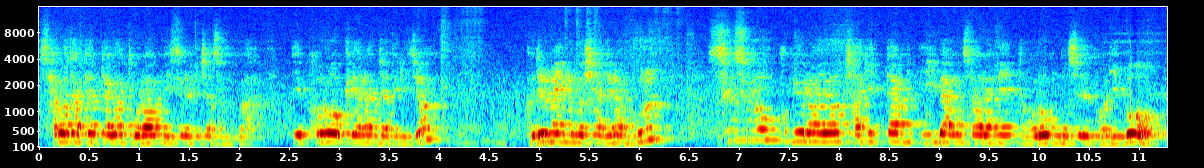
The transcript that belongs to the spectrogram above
사로잡혔다가 돌아온 이스라엘 자손과 이 포로 귀환한 자들이죠. 그들만 있는 것이 아니라 무릇 스스로 구별하여 자기 땅 이방 사람의 더러운 것을 버리고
